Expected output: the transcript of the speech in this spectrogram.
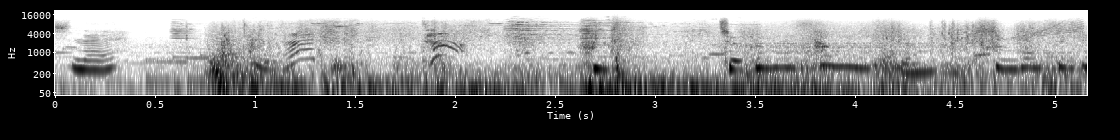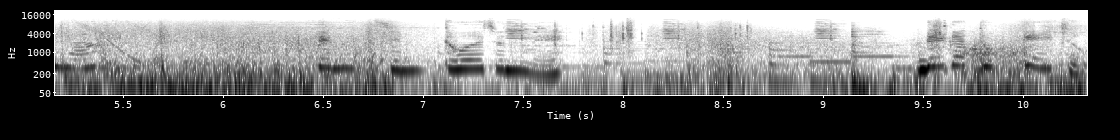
성가시네. 조금은 성의 좀 신경 쓰지 마. 때마침 도와줬네. 내가 돕게 해줘.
